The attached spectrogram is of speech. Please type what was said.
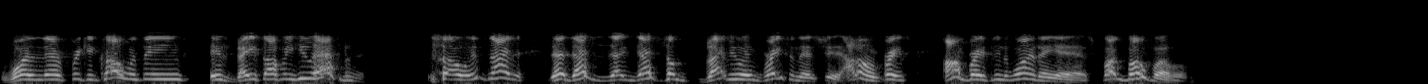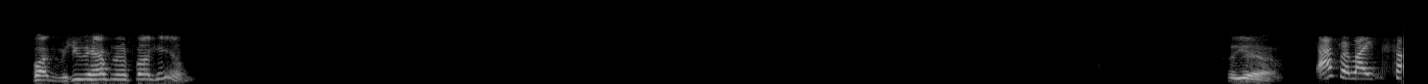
one of their freaking clothing things is based off of Hugh Hefner. So it's not that that's that, that's some black people embracing that shit. I don't embrace I don't embrace neither one of their ass. Fuck both of them. Fuck Hugh Hefner and fuck him. So yeah. I feel like some,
